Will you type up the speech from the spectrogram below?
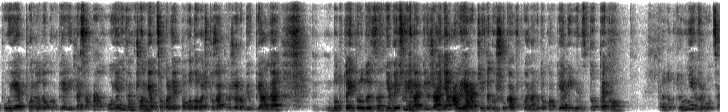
kupuję płynu do kąpieli dla zapachu. Ja nie wiem, czy on miał cokolwiek powodować, poza tym, że robił pianę, bo tutaj producent nie obiecuje nawilżania, ale ja raczej tego szukam w płynach do kąpieli, więc do tego produktu nie wrócę.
